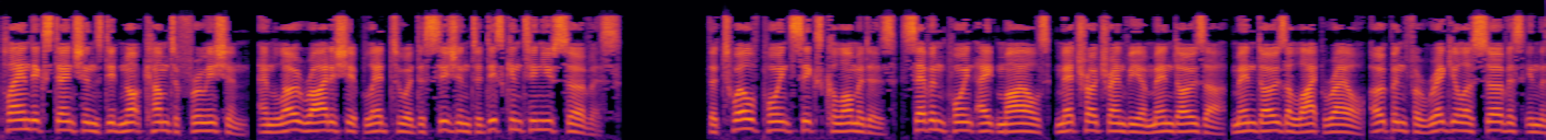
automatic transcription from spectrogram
Planned extensions did not come to fruition, and low ridership led to a decision to discontinue service. The 12.6 kilometers, 7.8 miles Metrotranvía Mendoza, Mendoza Light Rail opened for regular service in the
